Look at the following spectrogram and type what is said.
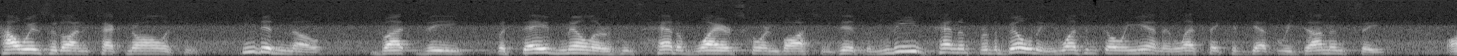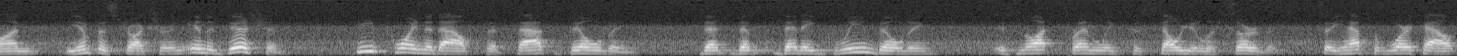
how is it on technology? He didn't know, but the but Dave Miller, who's head of WiredScore in Boston, did. The lead tenant for the building wasn't going in unless they could get redundancy on the infrastructure. And in addition, he pointed out that that building, that, that, that a green building is not friendly to cellular service. So you have to work out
